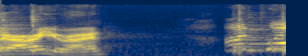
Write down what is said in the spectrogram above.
Where are you, Ryan? I'm playing.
